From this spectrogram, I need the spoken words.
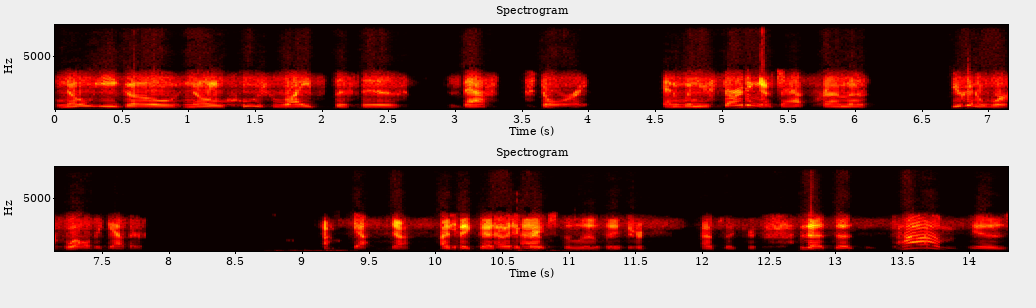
No ego, no whose rights this is, best story. And when you're starting with that premise, you're going to work well together. Yeah, yeah. I think that's I absolutely true. Absolutely true. The, the, Tom is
